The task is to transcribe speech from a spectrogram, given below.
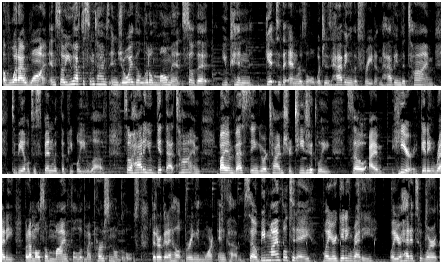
of what I want. And so you have to sometimes enjoy the little moments so that you can get to the end result, which is having the freedom, having the time to be able to spend with the people you love. So, how do you get that time? By investing your time strategically. So, I'm here getting ready, but I'm also mindful of my personal goals that are going to help bring in more income. So, be mindful today while you're getting ready, while you're headed to work,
